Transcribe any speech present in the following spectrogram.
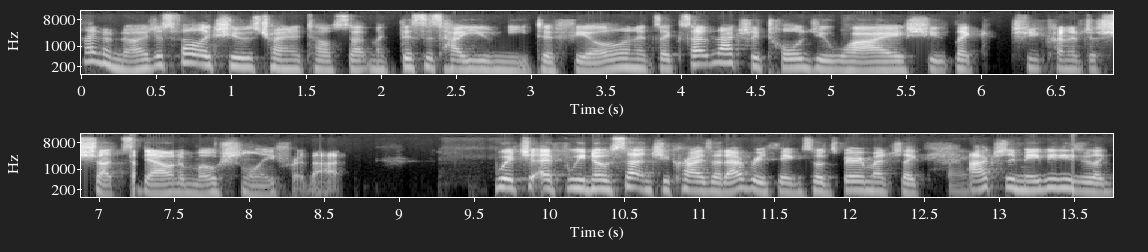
I don't know. I just felt like she was trying to tell Sutton, like, this is how you need to feel. And it's like Sutton actually told you why she, like, she kind of just shuts down emotionally for that. Which, if we know Sutton, she cries at everything. So it's very much like, Right. actually, maybe these are like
